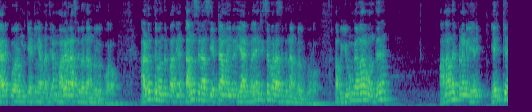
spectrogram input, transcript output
யாருக்கு வரும்னு கேட்டிங்க அப்படின்னா மகர ராசி வந்து அன்பர்களுக்கு வரும். அடுத்து வந்து பார்த்தீங்கன்னா தனுசு ராசி எட்டாம் அதிபதி யாருக்கு பார்த்தா ரிஷப ராசி வந்து அன்பர்களுக்கு வரும். அப்போ இவங்கெல்லாம் வந்து அனாதை பிணங்கள் எரி எரிக்கிற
